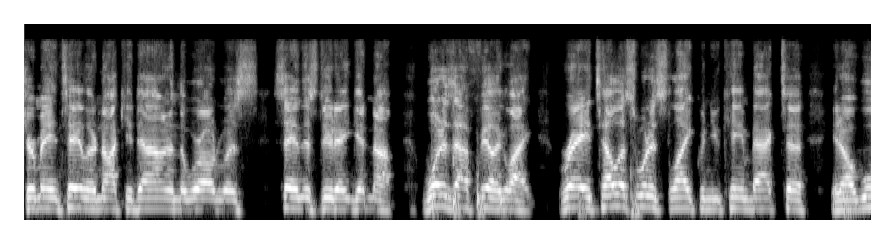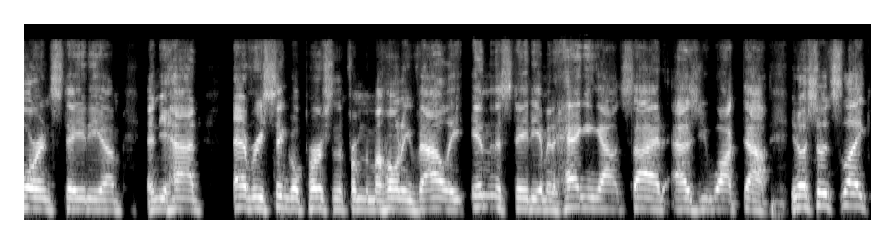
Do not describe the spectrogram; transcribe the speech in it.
Jermaine Taylor knock you down and the world was saying this dude ain't getting up? What is that feeling like? Ray, tell us what it's like when you came back to, you know, Warren Stadium and you had every single person from the Mahoning Valley in the stadium and hanging outside as you walked out. You know, so it's like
